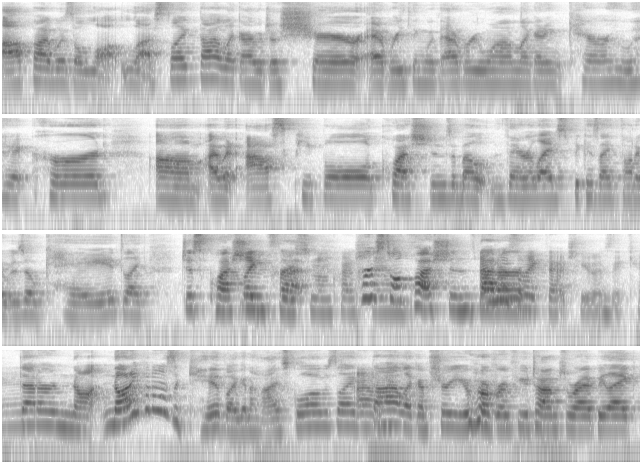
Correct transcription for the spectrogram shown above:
up, I was a lot less like that. Like I would just share everything with everyone. Like I didn't care who he- heard. Um, I would ask people questions about their lives because I thought it was okay. Like just questions, Like that- personal questions. personal questions I that was are like that too as a kid. that are not not even as a kid. Like in high school, I was like Oh. that. Like I'm sure you remember a few times where I'd be like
